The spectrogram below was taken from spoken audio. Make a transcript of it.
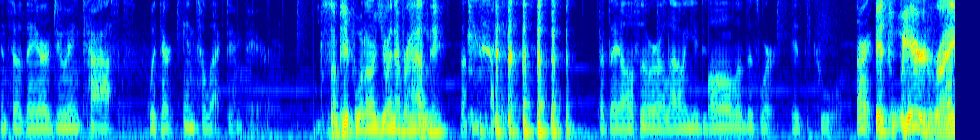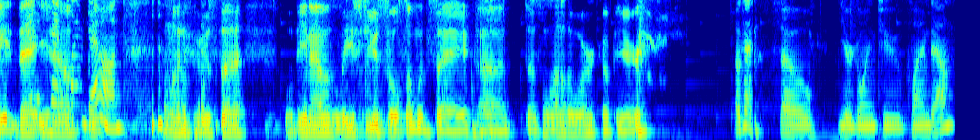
And so they are doing tasks with their intellect impaired. Some people would argue I never had any. Some- but they also are allowing you to do all of this work. It's cool. All right. it's weird, right? That you can't know climb down. one who's the you know least useful some would say uh does a lot of the work up here Okay. So you're going to climb down.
